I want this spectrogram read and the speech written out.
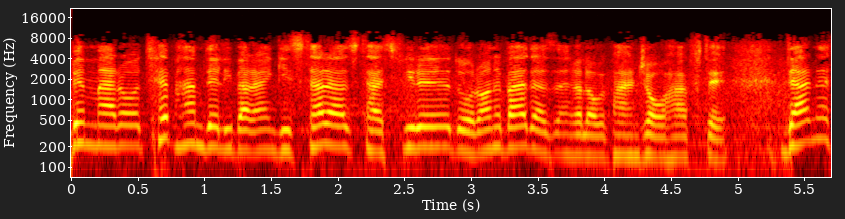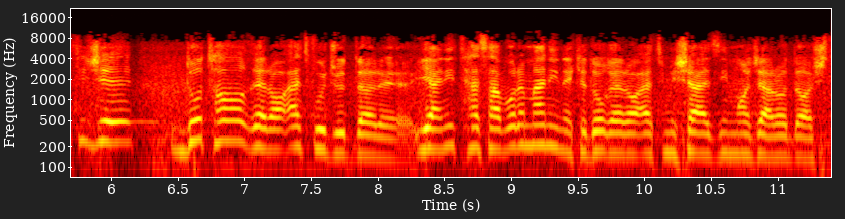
به مراتب هم دلی برانگیزتر از تصویر دوران بعد از انقلاب 57 در نتیجه دو تا قرائت وجود داره. یعنی تصور من اینه که دو قرائت میشه از این ماجرا داشت.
